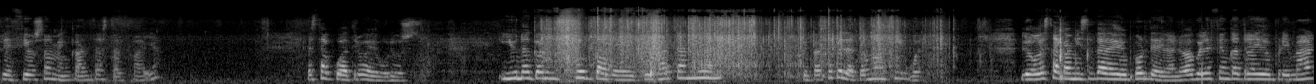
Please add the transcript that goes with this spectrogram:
Preciosa, me encanta esta toalla. Está a 4 euros. Y una camiseta de Primark también, que pasa que la tengo aquí, bueno, Luego esta camiseta de deporte de la nueva colección que ha traído Primar,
